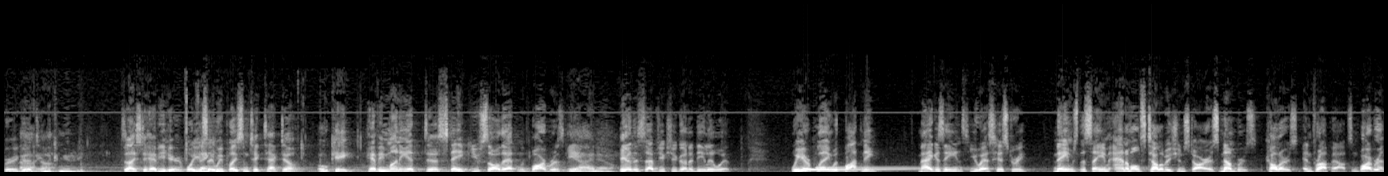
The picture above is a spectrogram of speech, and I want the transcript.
Very good, uh, in the community. It's nice to have you here. What do you Thank say you. we play some tic-tac-toe? Okay. Heavy money at uh, stake. You saw that with Barbara's game. Yeah, I know. Here are the subjects you're going to deal with. We are playing with botany, magazines, U.S. history, names the same, animals, television stars, numbers, colors, and dropouts. And Barbara,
